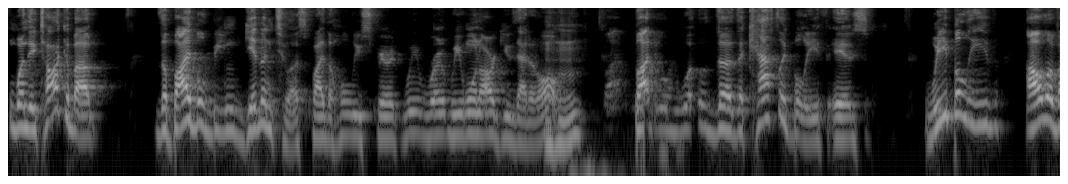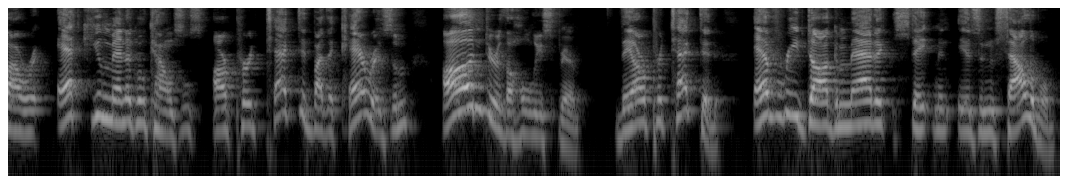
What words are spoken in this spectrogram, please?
when they talk about the Bible being given to us by the Holy Spirit, we, we're- won't argue that at all. Mhm. But the, the Catholic belief is we believe all of our ecumenical councils are protected by the charism under the Holy Spirit. They are protected. Every dogmatic statement is infallible.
